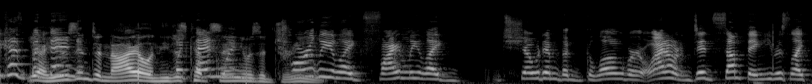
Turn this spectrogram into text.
because but yeah, then, he was in denial and he just kept saying it was a dream. Charlie like finally like showed him the globe or I don't did something. He was like,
